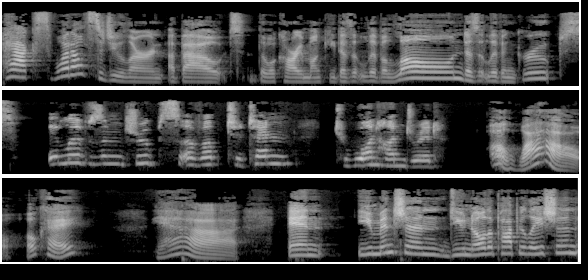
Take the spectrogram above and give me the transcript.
Pax, what else did you learn about the uakari monkey? Does it live alone? Does it live in groups? It lives in troops of up to 10 to 100. Oh, wow. Okay. Yeah. And you mentioned, do you know the population?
